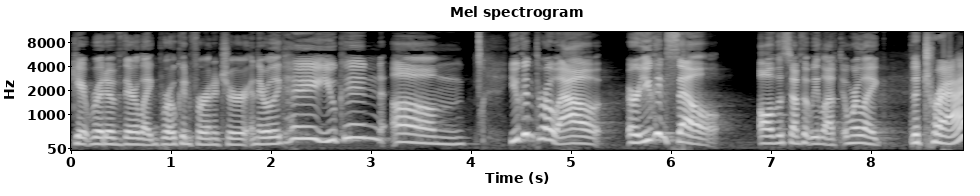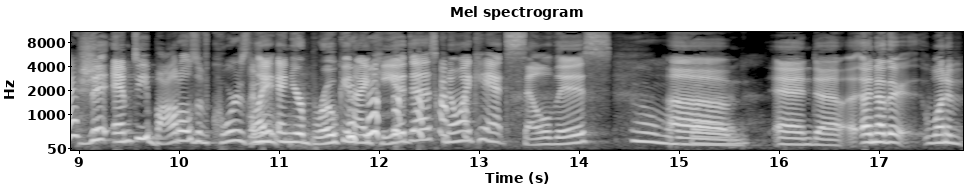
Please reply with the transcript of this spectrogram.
get rid of their like broken furniture and they were like, "Hey, you can um you can throw out or you can sell all the stuff that we left." And we're like, The trash? the empty bottles of Coors Light and your broken IKEA desk? No, I can't sell this. oh my Um, god. and uh, another one of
